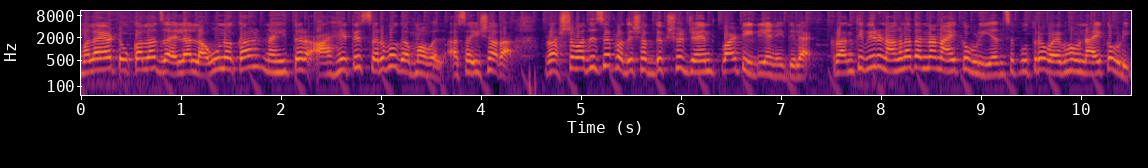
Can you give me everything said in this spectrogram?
मला या टोकाला जायला लावू नका नाहीतर आहे ते सर्व गमावल असा इशारा राष्ट्रवादीचे प्रदेशाध्यक्ष जयंत पाटील यांनी दिलाय. क्रांतीवीर नागनाथ अण्णा नायकवडी यांचे पुत्र वैभव नायकवडी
